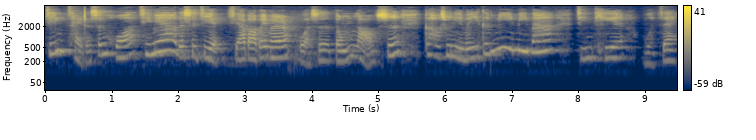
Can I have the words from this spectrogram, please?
精彩的生活，奇妙的世界，小宝贝们，我是董老师，告诉你们一个秘密吧。今天我在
